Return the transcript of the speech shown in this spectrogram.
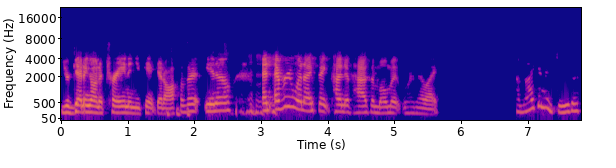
you're getting on a train and you can't get off of it, you know? and everyone I think kind of has a moment where they're like, Am I gonna do this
